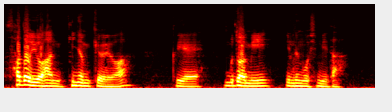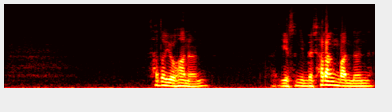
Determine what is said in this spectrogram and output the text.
사도 요한 기념교회와 그의 무덤이 있는 곳입니다. 사도 요한은 예수님의 사랑받는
